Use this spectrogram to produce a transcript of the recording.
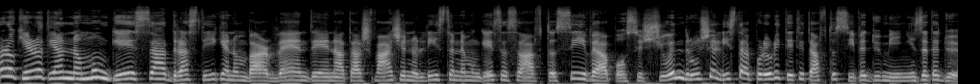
Parukierët janë në mungesa drastike në mbarë vendin, ata shfaqen në listën e mungesës së aftësive apo siç quhet ndryshe lista e prioritetit të aftësive dy mijë e njëzet e dy.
